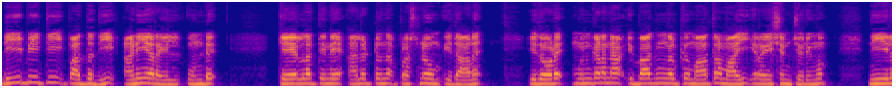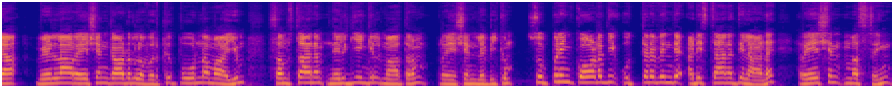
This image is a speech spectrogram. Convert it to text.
ഡി ബി ടി പദ്ധതി അണിയറയിൽ ഉണ്ട്. കേരളത്തിനെ അലട്ടുന്ന പ്രശ്നവും ഇതാണ്. ഇതോടെ മുൻഗണനാ വിഭാഗങ്ങൾക്ക് മാത്രമായി റേഷൻ ചുരുങ്ങും. നീല വെള്ള റേഷൻ കാർഡുള്ളവർക്ക് പൂർണമായും സംസ്ഥാനം നൽകിയെങ്കിൽ മാത്രം റേഷൻ ലഭിക്കും. സുപ്രീം കോടതി ഉത്തരവിന്റെ അടിസ്ഥാനത്തിലാണ് റേഷൻ മസ്റ്ററിംഗ്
